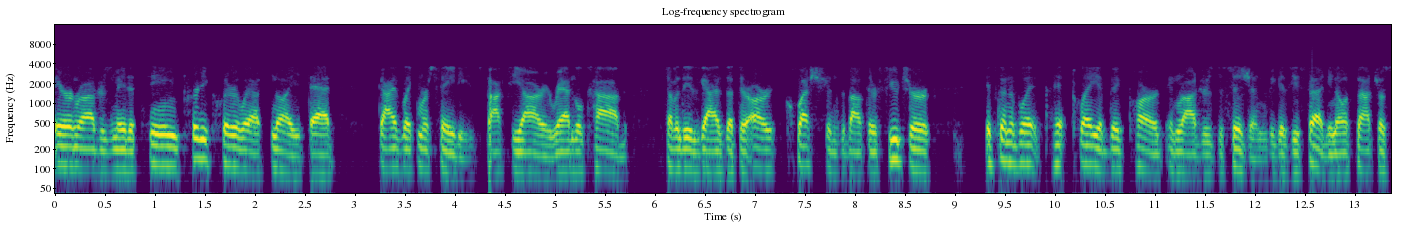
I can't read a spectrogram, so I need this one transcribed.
Aaron Rodgers made it seem pretty clear last night that guys like Mercedes, Bakhtiari, Randall Cobb, some of these guys that there are questions about their future it's going to play, play a big part in Rodgers' decision because he said, you know, it's not just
